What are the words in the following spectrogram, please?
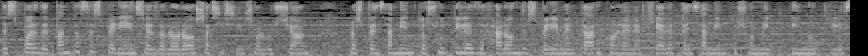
Después de tantas experiencias dolorosas y sin solución, los pensamientos útiles dejaron de experimentar con la energía de pensamientos inútiles.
